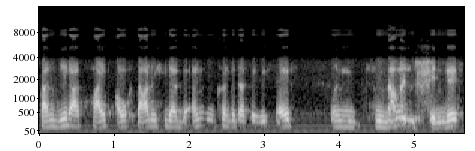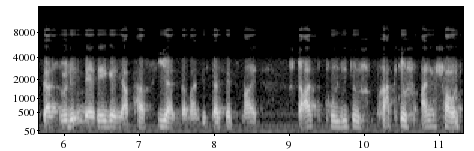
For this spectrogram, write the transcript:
dann jederzeit auch dadurch wieder beenden könnte, dass er sich selbst und zusammenfindet. Das würde in der Regel ja passieren, wenn man sich das jetzt mal staatspolitisch praktisch anschaut,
